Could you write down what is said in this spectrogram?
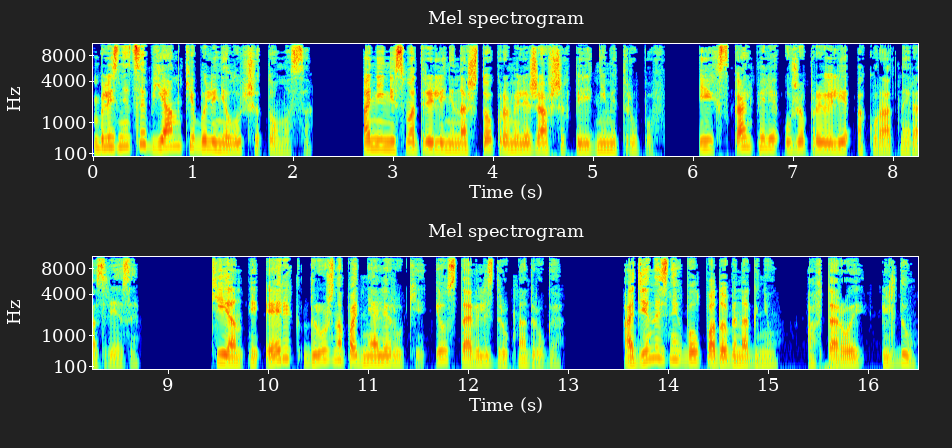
Близнецы Бьянки были не лучше Томаса. Они не смотрели ни на что, кроме лежавших перед ними трупов, и их скальпели уже провели аккуратные разрезы. Киан и Эрик дружно подняли руки и уставились друг на друга. Один из них был подобен огню, а второй — льду,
